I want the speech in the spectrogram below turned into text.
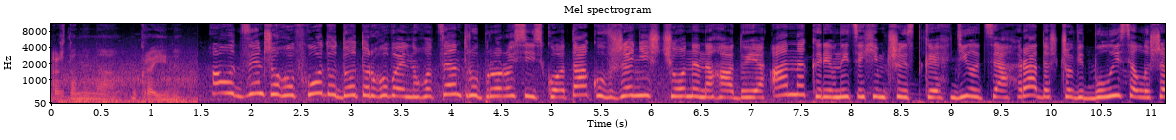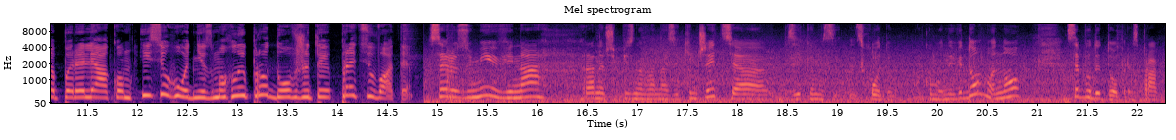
гражданина України. А от з іншого входу до торговельного центру про російську атаку вже ніщо не нагадує. Анна, керівниця хімчистки, ділиться рада, що відбулися лише переляком, і сьогодні змогли продовжити працювати. Все розумію, війна рано чи пізно вона закінчиться з якимось сходом, кому невідомо, але все буде добре, справді.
